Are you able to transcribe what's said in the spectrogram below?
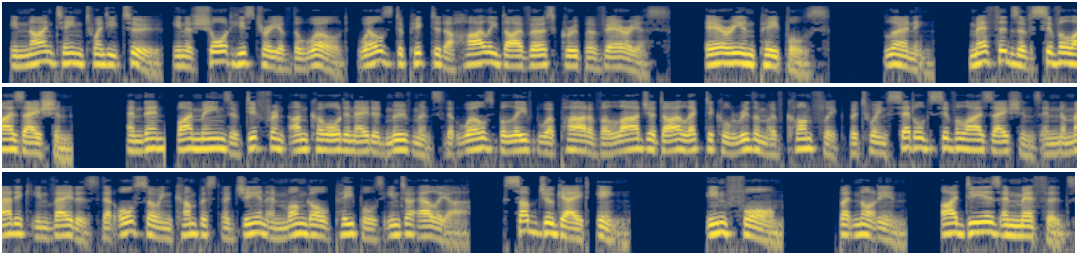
In 1922, in A Short History of the World, Wells depicted a highly diverse group of various Aryan peoples, learning methods of civilization and then, by means of different uncoordinated movements that Wells believed were part of a larger dialectical rhythm of conflict between settled civilizations and nomadic invaders that also encompassed Aegean and Mongol peoples inter alia, subjugate ing, in form, but not in ideas and methods.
